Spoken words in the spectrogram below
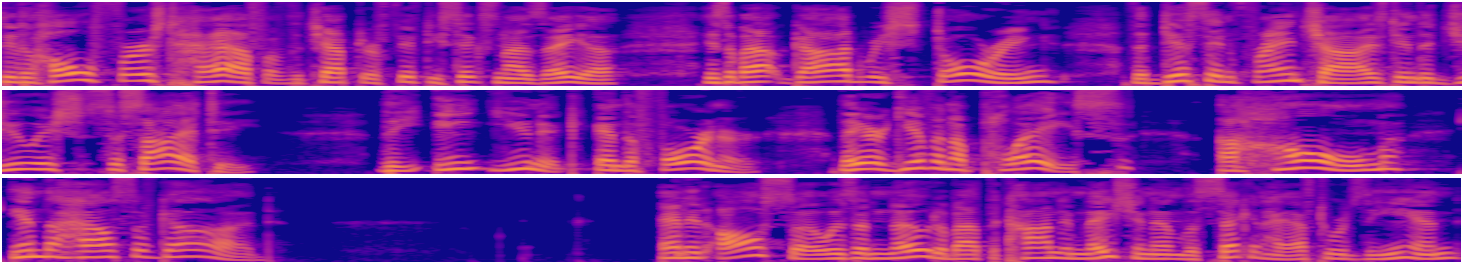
See, the whole first half of the chapter 56 in Isaiah is about God restoring the disenfranchised in the Jewish society. The eunuch and the foreigner, they are given a place, a home in the house of God. And it also is a note about the condemnation in the second half, towards the end,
